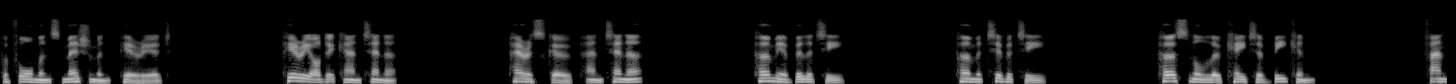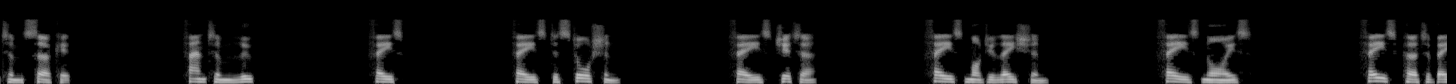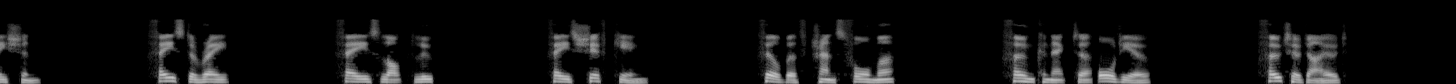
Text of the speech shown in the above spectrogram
Performance measurement period Periodic antenna Periscope antenna Permeability Permittivity Personal locator beacon Phantom circuit Phantom loop Phase Phase distortion Phase jitter Phase modulation phase noise phase perturbation phased array phase locked loop phase shift keying Hilbert transformer phone connector audio photodiode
